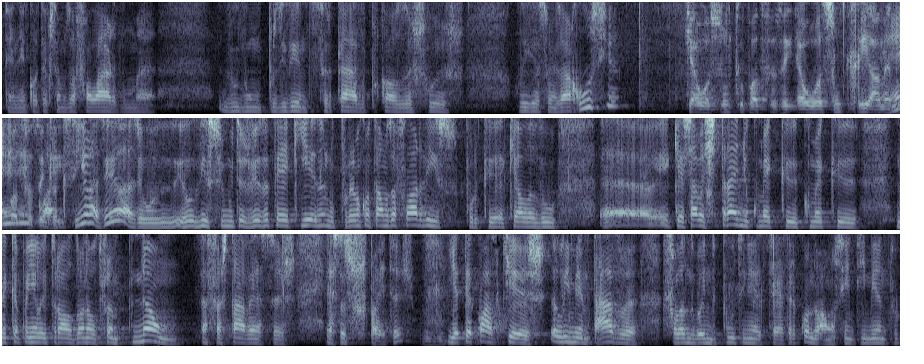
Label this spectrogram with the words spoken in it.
tendo em conta que estamos a falar de, uma, de, de um presidente cercado por causa das suas ligações à Rússia, Que é o assunto que o pode fazer. É o assunto que realmente o Sim, pode fazer claro cair. que sim, aliás, aliás, eu, eu disse muitas vezes até aqui no programa quando estávamos a falar disso, porque aquela do eh, que achava estranho como é que como é que na campanha eleitoral Donald Trump não afastava essas essas suspeitas e até quase que as alimentava falando bem de Putin etc. Quando há um sentimento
